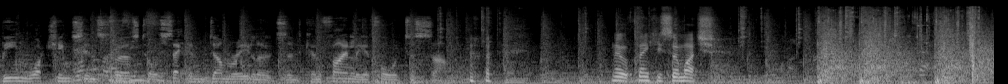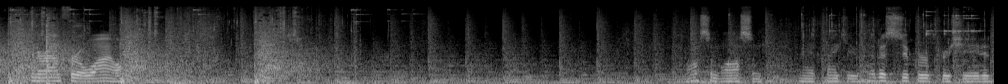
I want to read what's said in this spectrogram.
Been watching since first or second dumb reloads and can finally afford to sub. No, thank you so much. Been around for a while. Awesome, awesome. Yeah, thank you. That is super appreciated.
